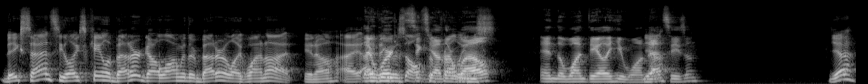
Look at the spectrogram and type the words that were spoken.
makes sense. He likes Kayla better, got along with her better. Like, why not? You know, I, They I worked together well in the one daily he won Yeah. that season. Yeah,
